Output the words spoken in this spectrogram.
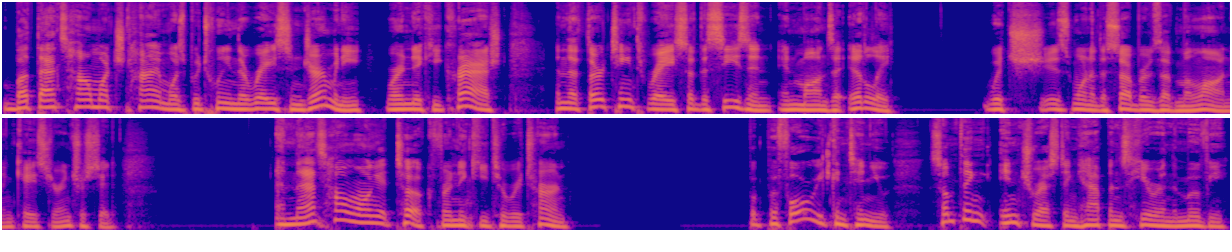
But that's how much time was between the race in Germany, where Niki crashed, and the 13th race of the season in Monza, Italy, which is one of the suburbs of Milan, in case you're interested. And that's how long it took for Niki to return. But before we continue, something interesting happens here in the movie.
